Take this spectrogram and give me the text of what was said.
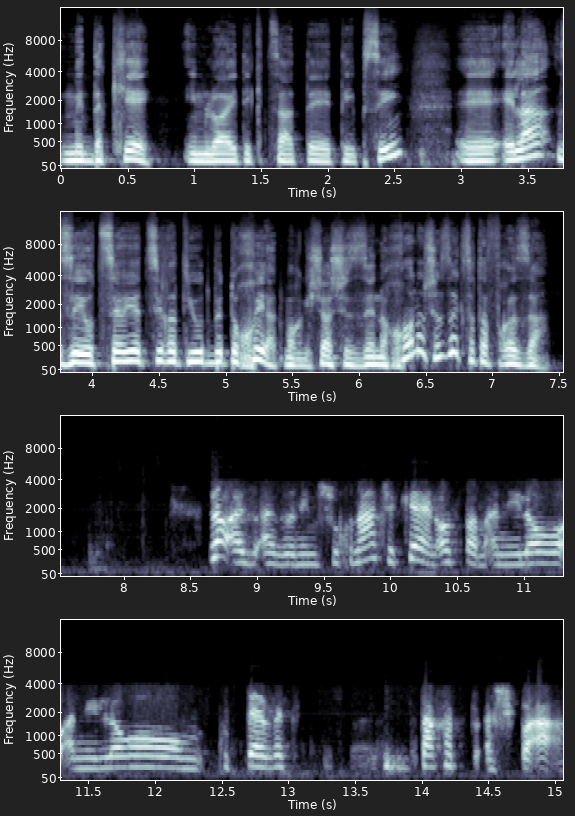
מדכא. אם לא הייתי קצת אה, טיפסי, אה, אלא זה יוצר יצירתיות בתוכי. את מרגישה שזה נכון או שזה קצת הפרזה? לא, אז, אז אני משוכנעת שכן, עוד פעם, אני לא, אני לא כותבת תחת השפעה,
